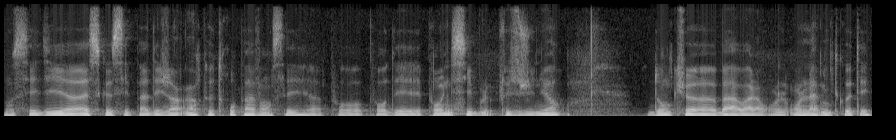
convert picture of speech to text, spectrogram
on s'est dit euh, est-ce que c'est pas déjà un peu trop avancé pour, pour, une cible plus junior? Donc, bah voilà, on, l'a mis de côté.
